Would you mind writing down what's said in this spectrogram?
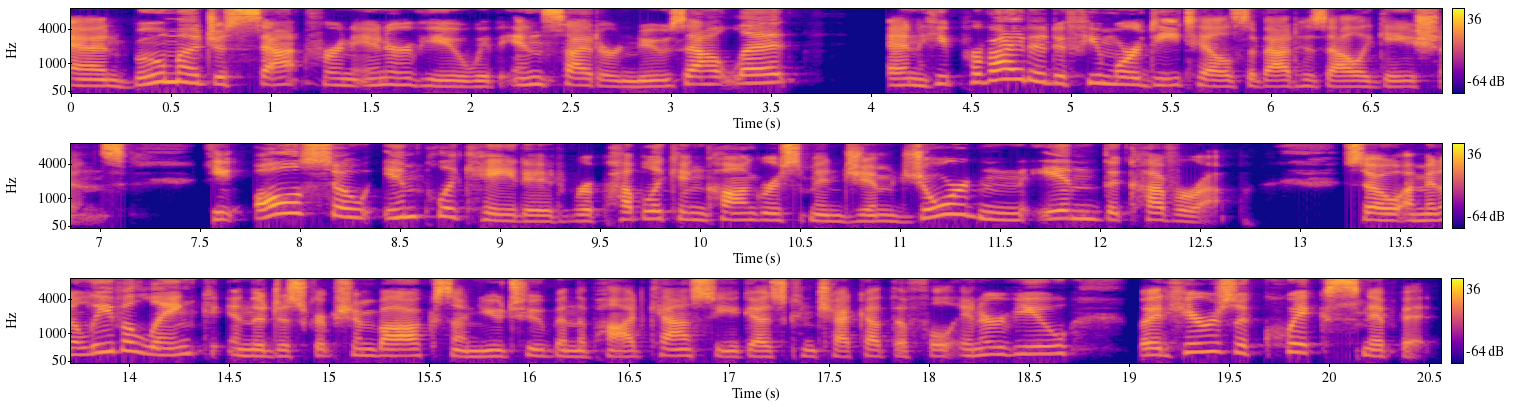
And Buma just sat for an interview with Insider News Outlet, and he provided a few more details about his allegations. He also implicated Republican Congressman Jim Jordan in the cover up. So I'm going to leave a link in the description box on YouTube and the podcast so you guys can check out the full interview. But here's a quick snippet.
